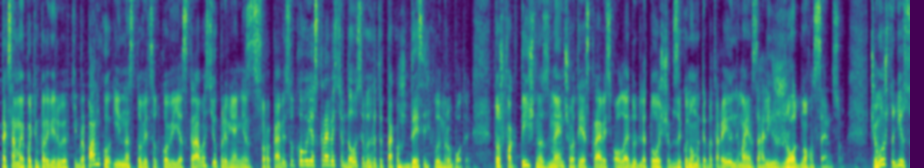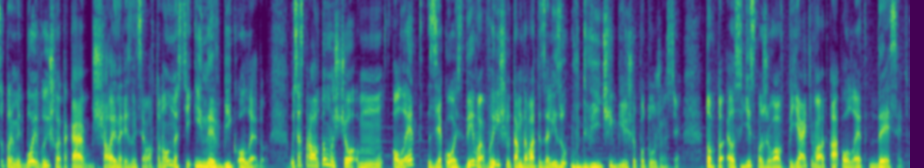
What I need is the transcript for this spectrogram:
Так само я потім перевірив в кіберпанку, і на 100% яскравості у порівнянні з 40% яскравістю вдалося виграти також 10 хвилин роботи. Тож фактично зменшувати яскравість OLED для того, щоб зекономити батарею, немає взагалі жодного сенсу. Чому ж тоді в Boy вийшла така шалена різниця в автономності і не в бік OLED? Уся справа в тому, що м, OLED з якогось дива вирішив там давати залізу вдвічі більше потужності. Тобто LCD споживав 5 Вт, а OLED 10.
